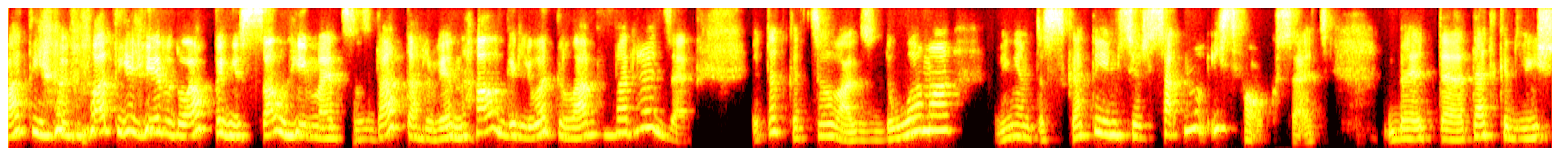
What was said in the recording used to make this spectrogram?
Pat ja, pat ja ir lapiņas salīmētas uz datora, vienalga ļoti labi var redzēt. Jo tad, kad cilvēks domā, viņam tas skatījums ir nu, izfokusēts. Bet tad, kad viņš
